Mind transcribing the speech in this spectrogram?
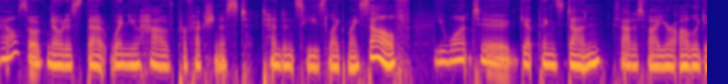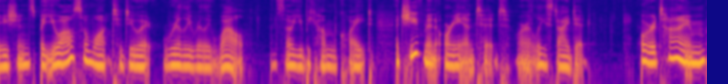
I also have noticed that when you have perfectionist tendencies like myself, you want to get things done, satisfy your obligations, but you also want to do it really, really well. And so you become quite achievement oriented, or at least I did. Over time,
